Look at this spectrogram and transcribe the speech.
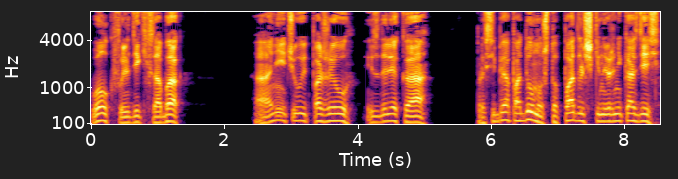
волков или диких собак. А они чуют поживу издалека. Про себя подумал, что падальщики наверняка здесь.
